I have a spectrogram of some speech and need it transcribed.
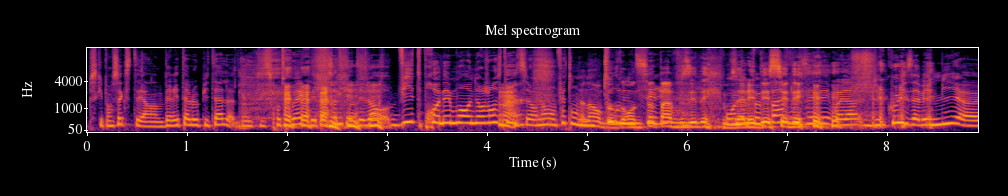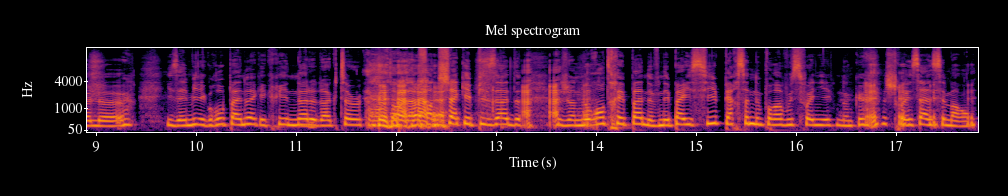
parce qu'il pensait que c'était un véritable hôpital. Donc il se retrouvait avec des personnes qui étaient genre vite prenez-moi en urgence. Non, en fait on Ah non, tourne on une ne peut pas vous aider. Vous on allez ne peut décéder. Pas vous aider. Voilà. Du coup, ils avaient mis euh, le, ils avaient mis les gros panneaux avec écrit "Not a doctor" qu'on entend à la fin de chaque épisode. Je ne rentrez pas, ne venez pas ici, personne ne pourra vous soigner. Donc, euh, je trouvais ça assez marrant.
